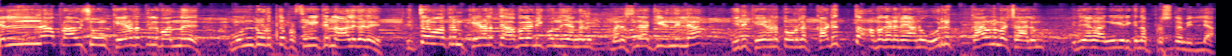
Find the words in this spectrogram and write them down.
എല്ലാ പ്രാവശ്യവും കേരളത്തിൽ വന്ന് മുണ്ടുടുത്ത് പ്രസംഗിക്കുന്ന ആളുകൾ ഇത്രമാത്രം കേരളത്തെ അവഗണിക്കുമെന്ന് ഞങ്ങൾ മനസ്സിലാക്കിയിരുന്നില്ല. ഇത് കേരളത്തോടുള്ള കടുത്ത അവഗണനയാണ്. ഒരു കാരണവശാലും ഇത് ഞങ്ങൾ അംഗീകരിക്കുന്ന പ്രശ്നമില്ല.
